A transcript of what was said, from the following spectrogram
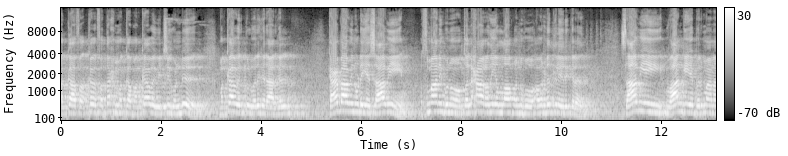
மக்கா ஃபத்தஹ் மக்கா மக்காவை வெற்றி கொண்டு மக்காவிற்குள் வருகிறார்கள். காபாவினுடைய சாவி உஸ்மானிபுனு தொல்ஹா ரதி அல்லாஹு அவரிடத்தில் இருக்கிறது. சாவியை வாங்கிய பெருமானா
